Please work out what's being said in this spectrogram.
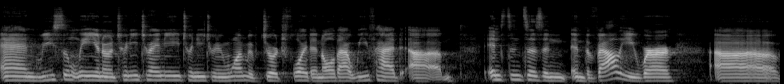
And recently, you know, 2020, 2021, with George Floyd and all that, we've had um, instances in, in the Valley where uh,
